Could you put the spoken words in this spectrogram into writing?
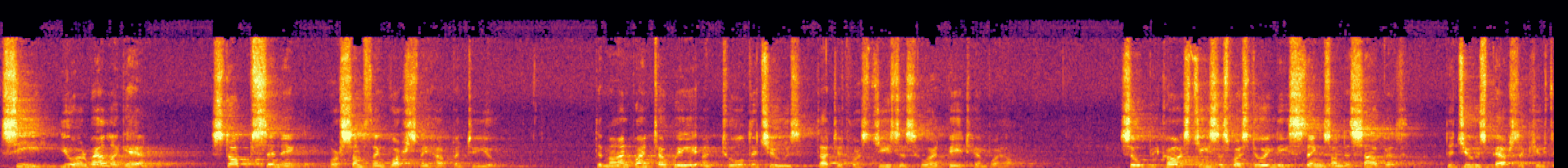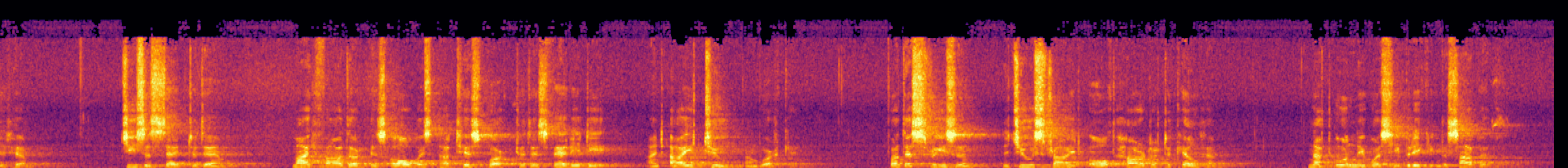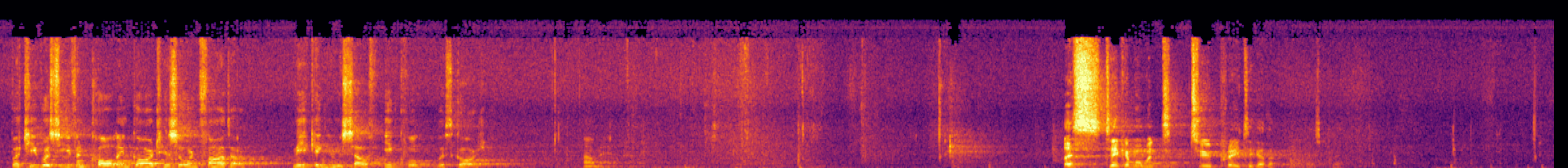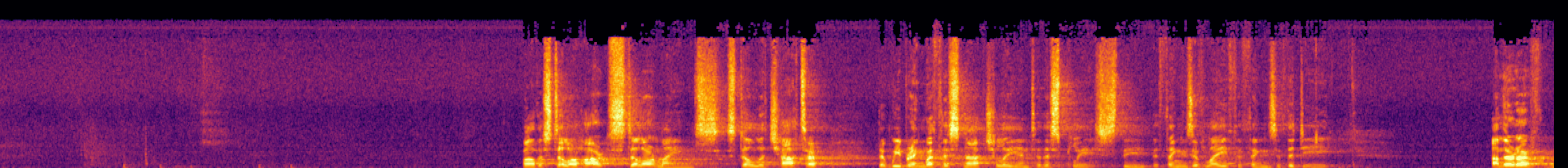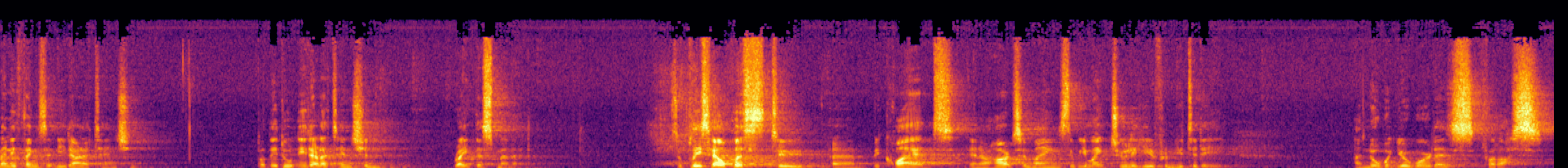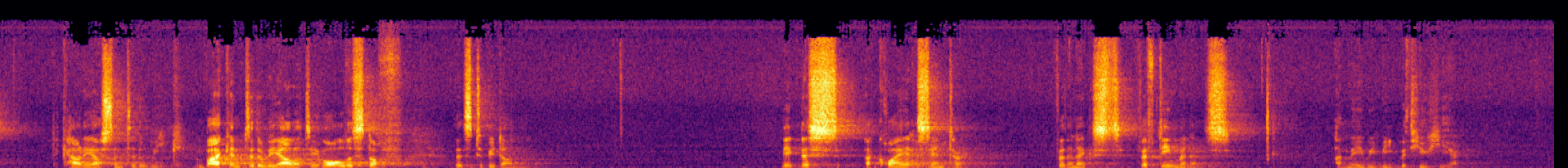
See, you are well again. Stop sinning, or something worse may happen to you. The man went away and told the Jews that it was Jesus who had made him well. So, because Jesus was doing these things on the Sabbath, the Jews persecuted him. Jesus said to them, My Father is always at his work to this very day, and I too am working. For this reason, the Jews tried all the harder to kill him. Not only was he breaking the Sabbath, but he was even calling God his own Father, making himself equal with God. Amen. Let's take a moment to pray together. Let's pray. Father, still our hearts, still our minds, still the chatter that we bring with us naturally into this place, the, the things of life, the things of the day. And there are many things that need our attention, but they don't need our attention right this minute. So please help us to um, be quiet in our hearts and minds that we might truly hear from you today and know what your word is for us to carry us into the week and back into the reality of all the stuff that's to be done. Make this a quiet centre for the next 15 minutes, and may we meet with you here.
